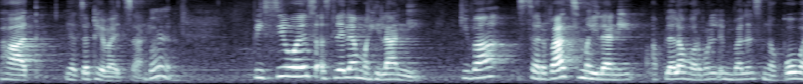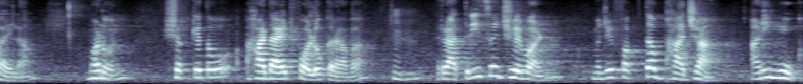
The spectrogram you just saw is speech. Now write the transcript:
भात याचं ठेवायचं आहे. पी सी ओ एस असलेल्या महिलांनी किंवा सर्वच महिलांनी आपल्याला हॉर्मोनल इम्बॅलन्स नको व्हायला म्हणून शक्यतो हा डाएट फॉलो करावा. रात्रीचं जेवण म्हणजे फक्त भाज्या आणि मूग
